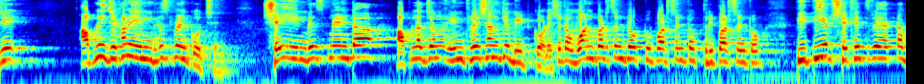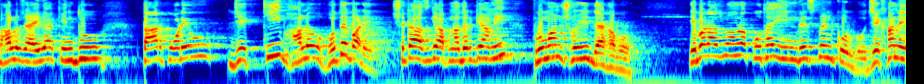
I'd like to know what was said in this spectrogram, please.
যে আপনি যেখানে ইনভেস্টমেন্ট করছেন, সেই ইনভেস্টমেন্টটা আপনার যেন ইনফ্লেশনকে বিট করে। সেটা ওয়ান পার্সেন্ট হোক টু পার্সেন্ট হোক থ্রি পার্সেন্ট হোক পিপিএফ সেক্ষেত্রে একটা ভালো জায়গা, কিন্তু তারপরেও যে কি ভালো হতে পারে, সেটা আজকে আপনাদেরকে আমি প্রমাণ সহিত দেখাবো। এবার আসব আমরা কোথায় ইনভেস্টমেন্ট করব, যেখানে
